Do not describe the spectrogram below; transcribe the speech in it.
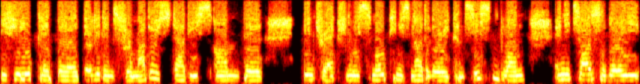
if you look at the evidence from other studies, um, the interaction with smoking is not a very consistent one. And it's also very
